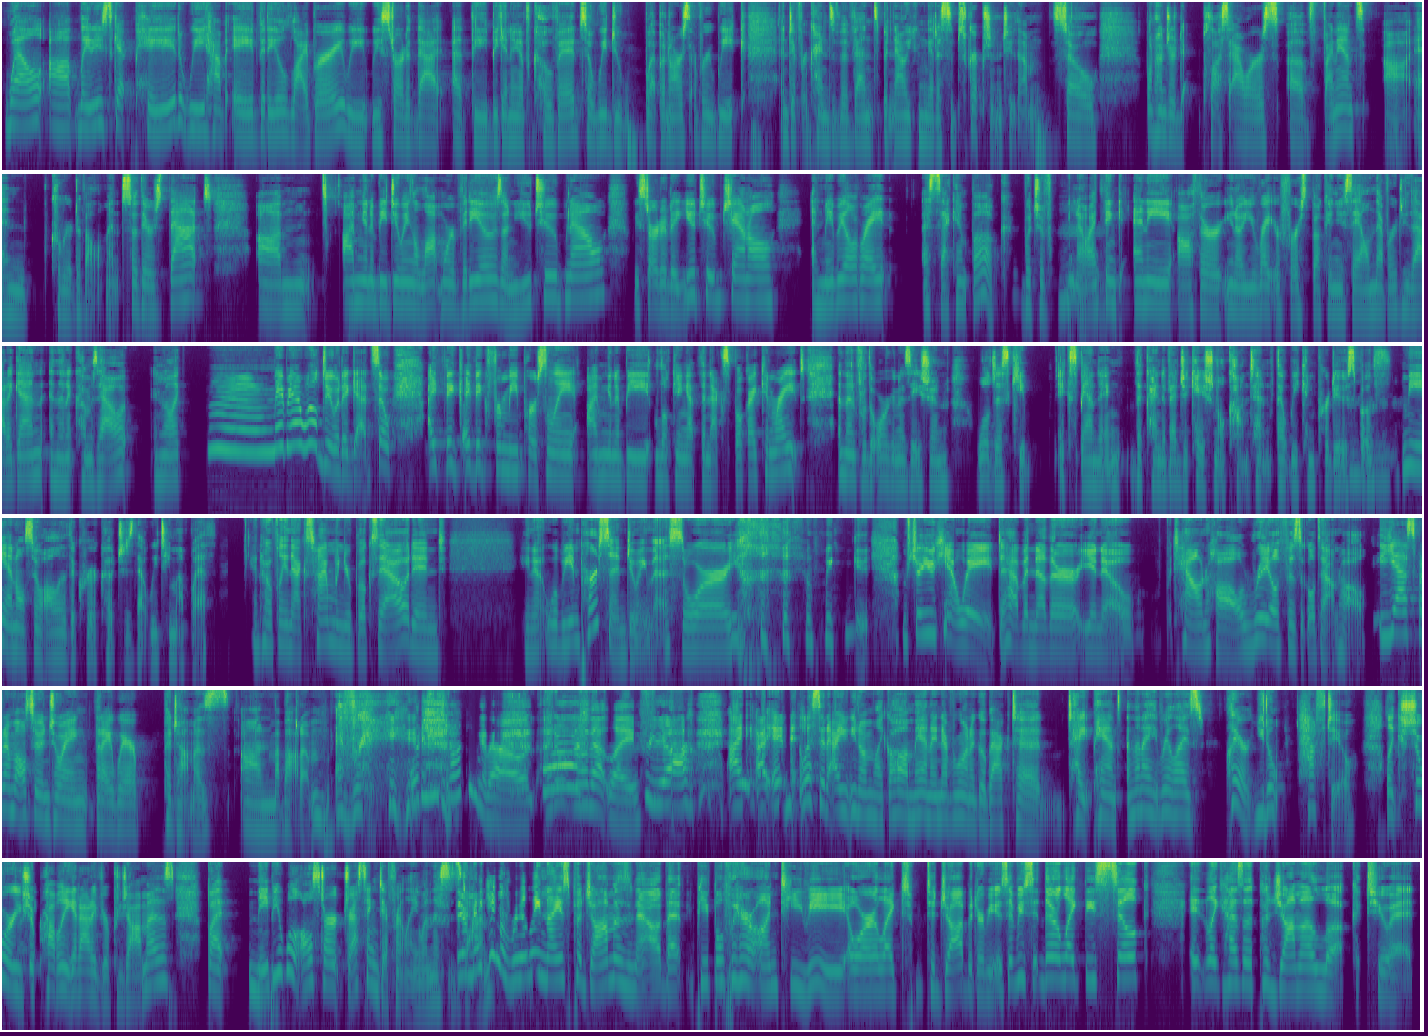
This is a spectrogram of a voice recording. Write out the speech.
Well, uh, ladies get paid. We have a video library. We we started that at the beginning of COVID, so we do webinars every week and different kinds of events. But now you can get a subscription to them. So, 100 plus hours of finance uh, and career development. So there's that. Um, I'm going to be doing a lot more videos on YouTube now. We started a YouTube channel, and maybe I'll write a second book, which of, you know, I hmm. think any author, you know, you write your first book and you say, I'll never do that again. And then it comes out and you're like, mm, maybe I will do it again. So I think, I think for me personally, I'm going to be looking at the next book I can write. And then for the organization, we'll just keep expanding the kind of educational content that we can produce, mm-hmm. both me and also all of the career coaches that we team up with. And hopefully next time when your book's out and you know, we'll be in person doing this, or I'm sure you can't wait to have another, you know, town hall, real physical town hall. Yes, but I'm also enjoying that I wear pajamas on my bottom every what are you talking about? I don't know that life. Yeah. I i listen i you know i'm like oh man i never want to go back to tight pants. And then i realized claire you don't have to. Like sure you should probably get out of your pajamas but maybe we'll all start dressing differently when this is they're done. making really nice pajamas now that people wear on tv or like to, to job interviews. Have you seen they're like these silk it like has a pajama look to it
